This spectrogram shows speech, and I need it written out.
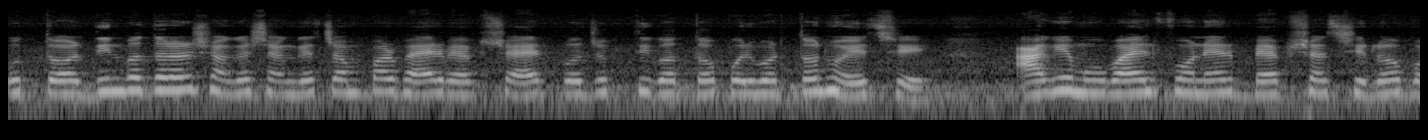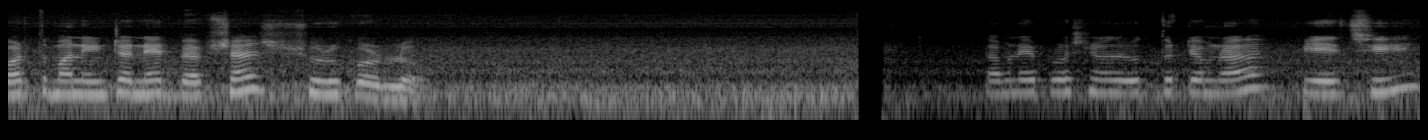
উত্তর দিন বদলের সঙ্গে সঙ্গে চম্পার ভাইয়ের ব্যবসায়ের প্রযুক্তিগত পরিবর্তন হয়েছে। আগে মোবাইল ফোনের ব্যবসা ছিল, বর্তমানে ইন্টারনেট ব্যবসা শুরু করল। তার মানে এই প্রশ্নের উত্তরটি আমরা পেয়েছি।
